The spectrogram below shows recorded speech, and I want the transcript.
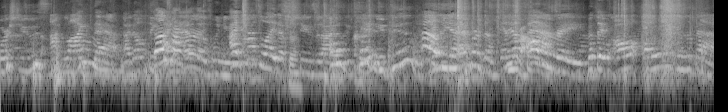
wore shoes? I like that. I don't think Those I had good. those when you were I had light up Okay. shoes that I oh, was a kid. you do. Hell I remember them in They the were back. all the. But they were all always in the back.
